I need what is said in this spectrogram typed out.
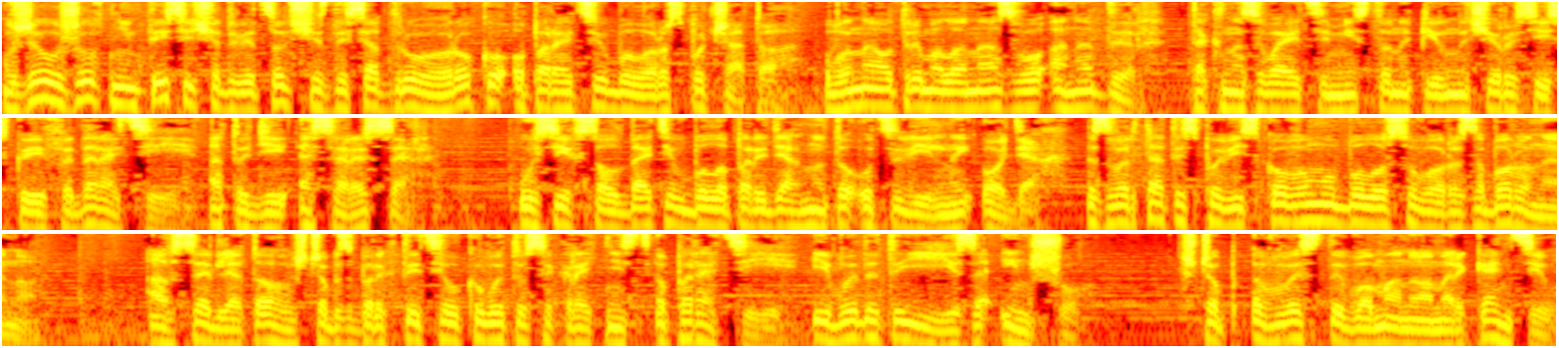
Вже у жовтні 1962 року операцію було розпочато. Вона отримала назву Анадир, так називається місто на півночі Російської Федерації, а тоді СРСР. Усіх солдатів було передягнуто у цивільний одяг. Звертатись по військовому було суворо заборонено. А все для того, щоб зберегти цілковиту секретність операції і видати її за іншу. Щоб ввести в оману американців,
